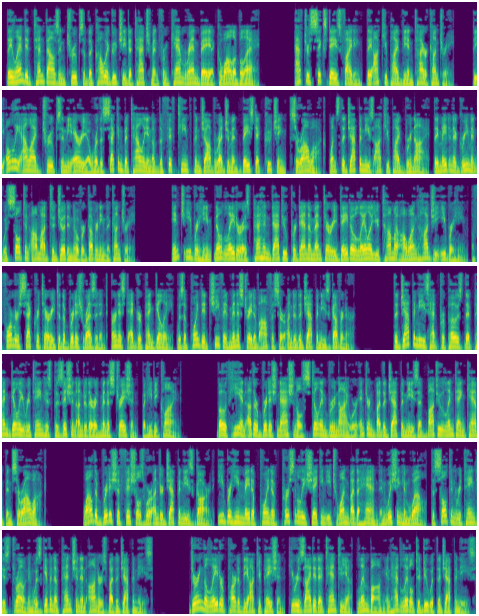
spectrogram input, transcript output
They landed 10,000 troops of the Kawaguchi detachment from Cam Ranh Bay at Kuala Belait. After six days fighting, they occupied the entire country. The only Allied troops in the area were the 2nd Battalion of the 15th Punjab Regiment based at Kuching, Sarawak. Once the Japanese occupied Brunei, they made an agreement with Sultan Ahmad Tajuddin over governing the country. Inch Ibrahim known later as Pehin Datu Perdana Menteri Dato Laila Utama Awang Haji Ibrahim, a former secretary to the British resident, Ernest Edgar Pengilly, was appointed chief administrative officer under the Japanese governor. The Japanese had proposed that Pengilly retain his position under their administration, but he declined. Both he and other British nationals still in Brunei were interned by the Japanese at Batu Lintang camp in Sarawak. While the British officials were under Japanese guard, Ibrahim made a point of personally shaking each one by the hand and wishing him well. The Sultan retained his throne and was given a pension and honours by the Japanese. During the later part of the occupation, he resided at Tantuya, Limbang and had little to do with the Japanese.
